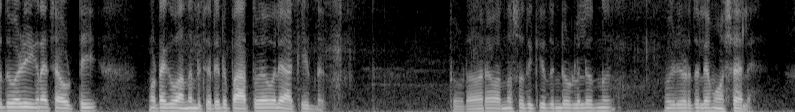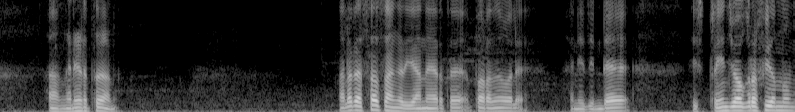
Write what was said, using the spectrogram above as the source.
ഇതുവഴി ഇങ്ങനെ ചവിട്ടി ഇങ്ങോട്ടേക്ക് വന്നിട്ടുണ്ട്. ചെറിയൊരു പാത്ത് വേ പോലെ ആക്കിയിട്ടുണ്ട്. ഇപ്പോൾ ഇവിടെ വരെ വന്ന സ്ഥിതിക്ക് ഇതിന്റെ ഉള്ളിലൊന്ന് വീഡിയോ എടുത്തില്ലേ? മോശമല്ലേ? അങ്ങനെ എടുത്തതാണ്. നല്ല രസമാണ് സംഗതി. ഞാൻ നേരത്തെ പറഞ്ഞ പോലെ ഇനി ഇതിന്റെ ഹിസ്റ്ററിയും ജോഗ്രഫിയൊന്നും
